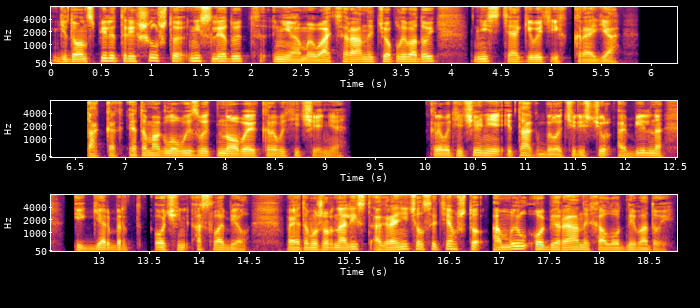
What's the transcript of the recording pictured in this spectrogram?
Гидон Спилет решил, что не следует ни омывать раны теплой водой, ни стягивать их края, так как это могло вызвать новое кровотечение. Кровотечение и так было чересчур обильно, и Герберт очень ослабел, поэтому журналист ограничился тем, что омыл обе раны холодной водой.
